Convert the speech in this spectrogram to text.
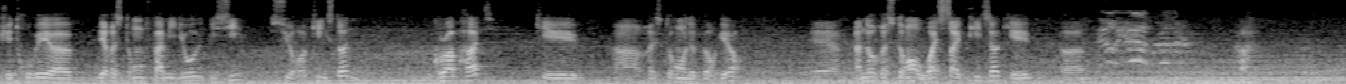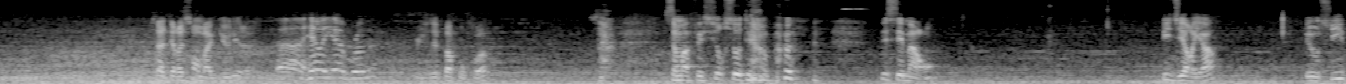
J'ai trouvé des restaurants familiaux ici sur Kingston, Grub Hut qui est un restaurant de burgers, et un autre restaurant Westside Pizza qui est ah, c'est intéressant, on m'a gueulé là. Ah, hell yeah, brother. Je sais pas pourquoi. Ça m'a fait sursauter un peu. Mais c'est marrant. Pizzeria. Et aussi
